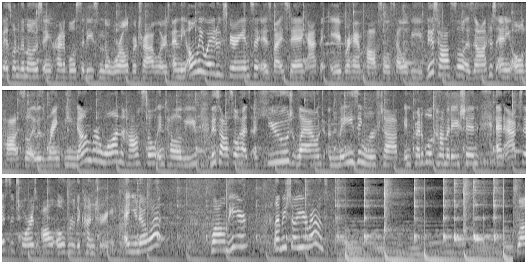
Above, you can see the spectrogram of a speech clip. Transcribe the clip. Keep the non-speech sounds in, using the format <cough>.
Aviv is one of the most incredible cities in the world for travelers, and the only way to experience it is by staying at the Abraham Hostel Tel Aviv. This hostel is not just any old hostel, it was ranked the number one hostel in Tel Aviv. This hostel has a huge lounge, amazing rooftop, incredible accommodation, and access to tours all over the country. And you know what? While I'm here, let me show you around.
